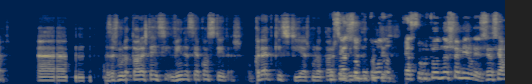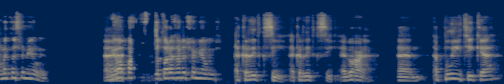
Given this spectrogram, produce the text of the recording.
Uh, mas as moratórias têm vindo a ser concedidas. O crédito que existia, as moratórias têm é vindo a ser concedidas. É sobretudo nas famílias, essencialmente nas famílias. A uh, maior parte das moratórias é nas famílias. Acredito que sim, acredito que sim. Agora, a política,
